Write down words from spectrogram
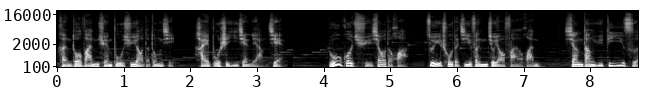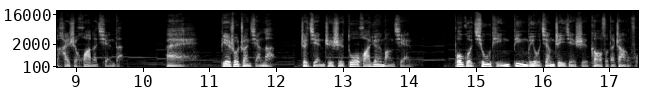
很多完全不需要的东西。还不是一件两件，如果取消的话，最初的积分就要返还，相当于第一次还是花了钱的。哎，别说赚钱了，这简直是多花冤枉钱。不过秋婷并没有将这件事告诉她丈夫。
